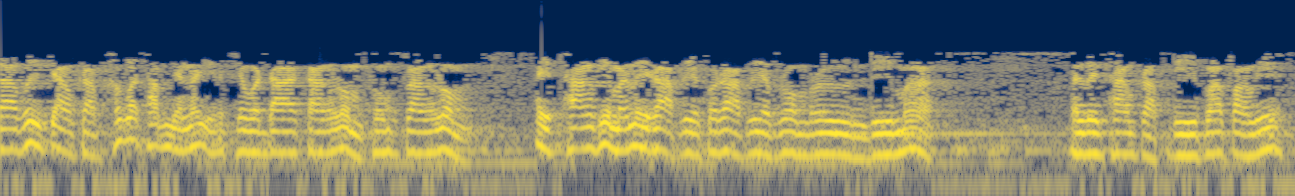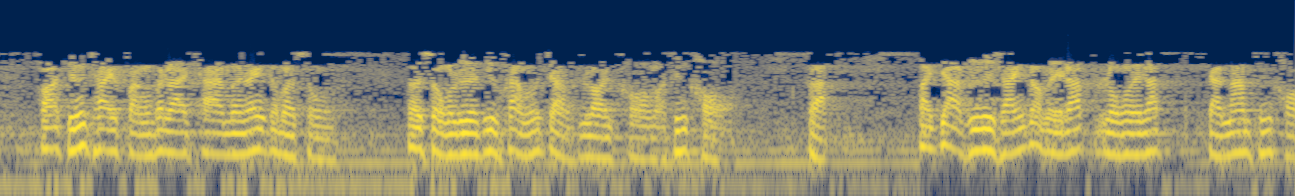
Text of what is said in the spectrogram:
ลาพระเจ้ากลับเขาก็ทำอย่างนั้นอีกเทวดากลางร่มพรมกลางร่มให้ทางที่มันไม่ราบเรียบก็ราบเรียบร่มรื่นดีมาก มันเป็นทางปรับดีมาฝั่งนี้ อถึงชายฝั่งพระราชาเมื่อนั้นก็มาส่งก็ส่งเรือที่ข้ามพระเจ้าลอยคอมาถึงคอกลับพระเจ้าพิมพิสารก็ไปรับลงไปรับจากน้ำถึงคอ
